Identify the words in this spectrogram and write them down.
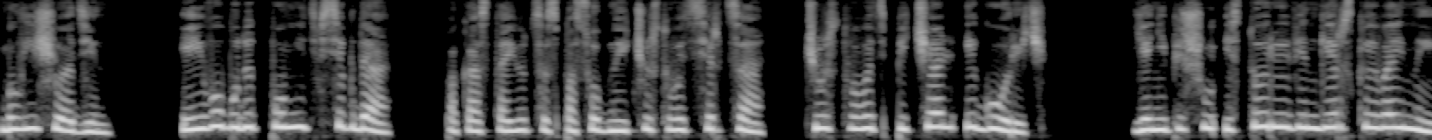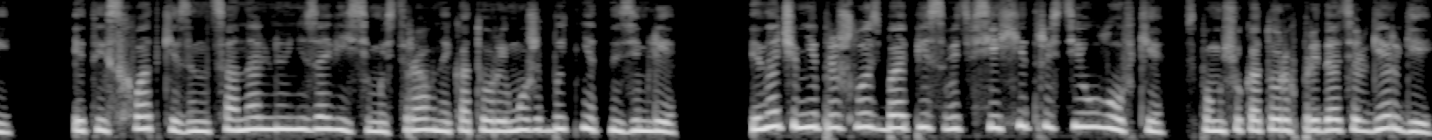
Был еще один. И его будут помнить всегда, пока остаются способные чувствовать сердца, чувствовать печаль и горечь. Я не пишу историю Венгерской войны, этой схватки за национальную независимость, равной которой, может быть, нет на земле. Иначе мне пришлось бы описывать все хитрости и уловки, с помощью которых предатель Гергий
